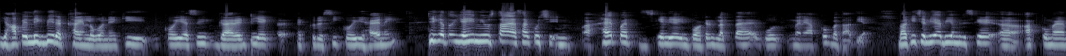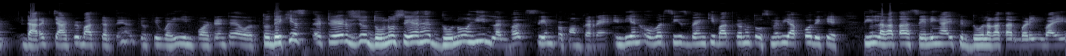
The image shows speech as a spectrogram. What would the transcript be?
यहाँ पे लिख भी रखा है इन लोगों ने कि कोई ऐसी गारंटी एक्यूरेसी कोई है नहीं। ठीक है तो यही न्यूज़ था, ऐसा कुछ है, पर जिसके लिए इम्पोर्टेंट लगता है, वो मैंने आपको बता दिया। बाकी चलिए, अभी हम इसके आपको मैं डायरेक्ट चार्ट पे बात करते हैं, क्योंकि वही इम्पोर्टेंट है और तो देखिए ट्रेड्स जो दोनों शेयर हैं, दोनों ही लगभग सेम परफॉर्म कर रहे हैं। इंडियन ओवरसीज बैंक की बात करूँ तो उसमें भी आपको देखिए, तीन लगातार सेलिंग आई, फिर दो लगातार बड़िंग बाई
